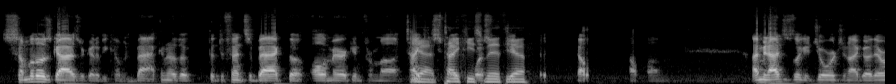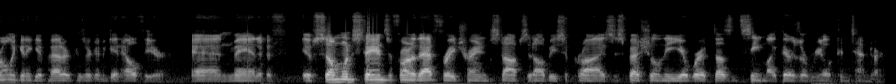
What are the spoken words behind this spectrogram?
some of those guys are going to be coming back. I know the, the defensive back, the All American from uh, Tykee yeah, Smith, Tykee Smith, yeah. Um, I mean, I just look at George and I go, they're only going to get better because they're going to get healthier. And man, if if someone stands in front of that freight train and stops it, I'll be surprised, especially in the year where it doesn't seem like there's a real contender.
